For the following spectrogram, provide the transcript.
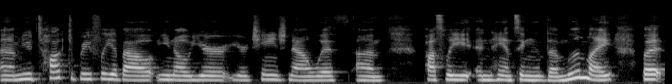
Um, you talked briefly about you know your your change now with um, possibly enhancing the moonlight, but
